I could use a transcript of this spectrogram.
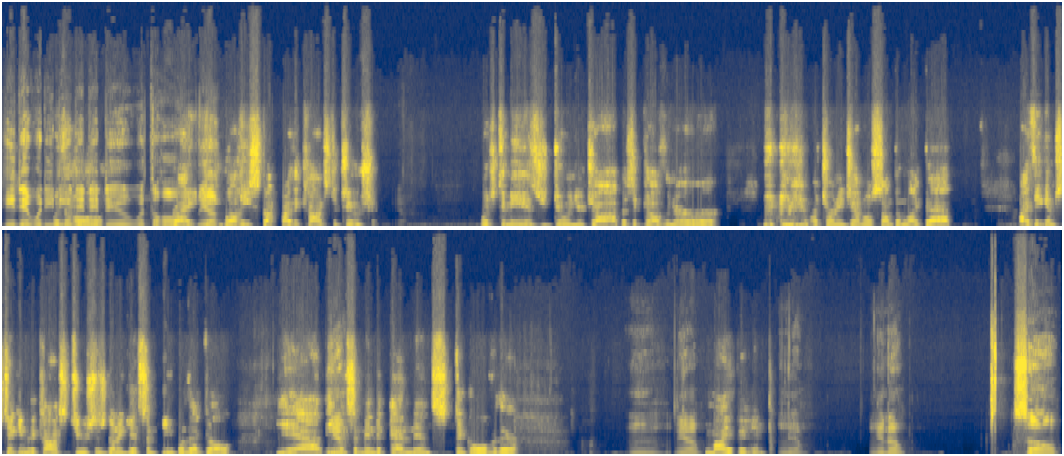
He did what he needed whole- to do with the whole. right. Yeah. He, well, he stuck by the Constitution, Yeah. which to me is you doing your job as a governor or attorney general, something like that. I think him sticking to the Constitution is going to get some people that go, yeah, even Yeah. some independents to go over there, Mm, yeah. my opinion. Yeah. You know. So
